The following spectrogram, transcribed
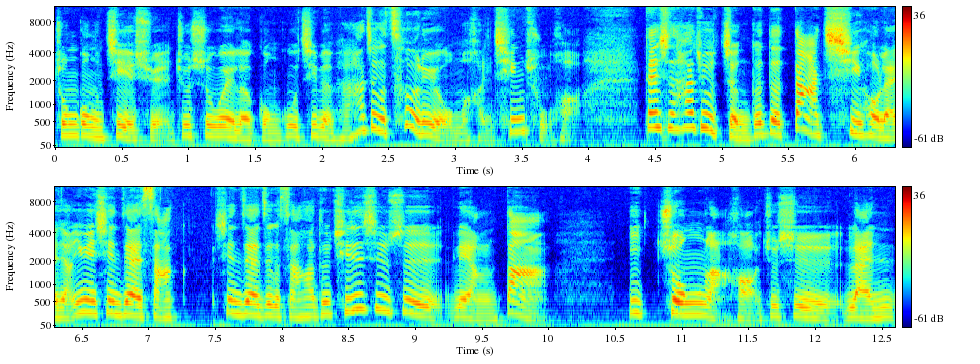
中共界选，就是为了巩固基本盘。他这个策略我们很清楚哈，但是他就整个的大气候来讲，因为现在撒现在这个撒哈都其实就是两大一中啦，哈，就是蓝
